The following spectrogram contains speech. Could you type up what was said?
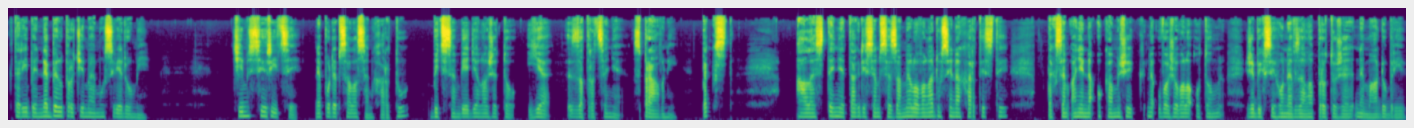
který by nebyl proti mému svědomí. Tím si říci, nepodepsala jsem chartu, byť jsem věděla, že to je zatraceně správný text, ale stejně tak, když jsem se zamilovala do syna chartisty, tak jsem ani na okamžik neuvažovala o tom, že bych si ho nevzala, protože nemá dobrý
